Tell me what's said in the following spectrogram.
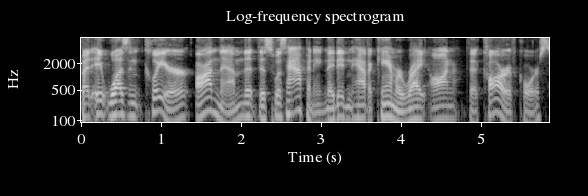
but it wasn't clear on them that this was happening. They didn't have a camera right on the car, of course.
